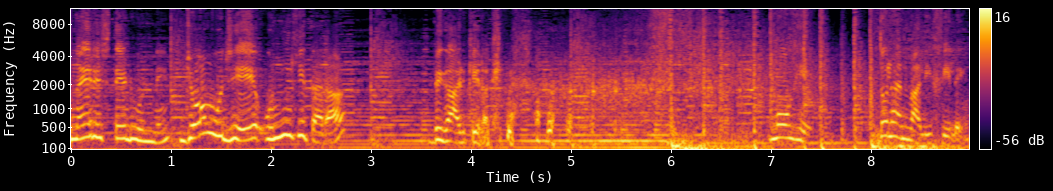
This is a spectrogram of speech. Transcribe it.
नए रिश्ते ढूँढने, जो मुझे उन्हीं की तरह बिगाड़ के रखे। मोहे, दुल्हन वाली फीलिंग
